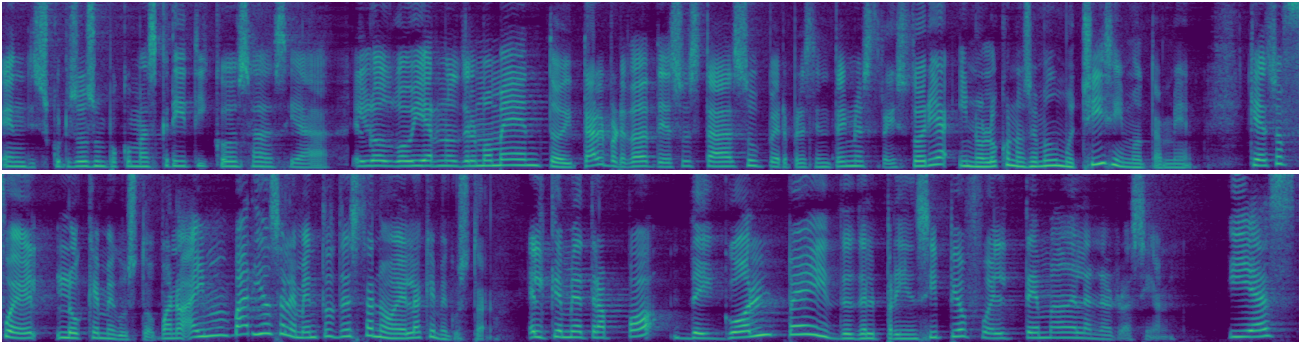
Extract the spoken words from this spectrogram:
en discursos un poco más críticos hacia los gobiernos del momento y tal, ¿verdad? Eso está súper presente en nuestra historia y no lo conocemos muchísimo también. Que eso fue lo que me gustó. Bueno, hay varios elementos de esta novela que me gustaron. El que me atrapó de golpe y desde el principio fue el tema de la narración. Y es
